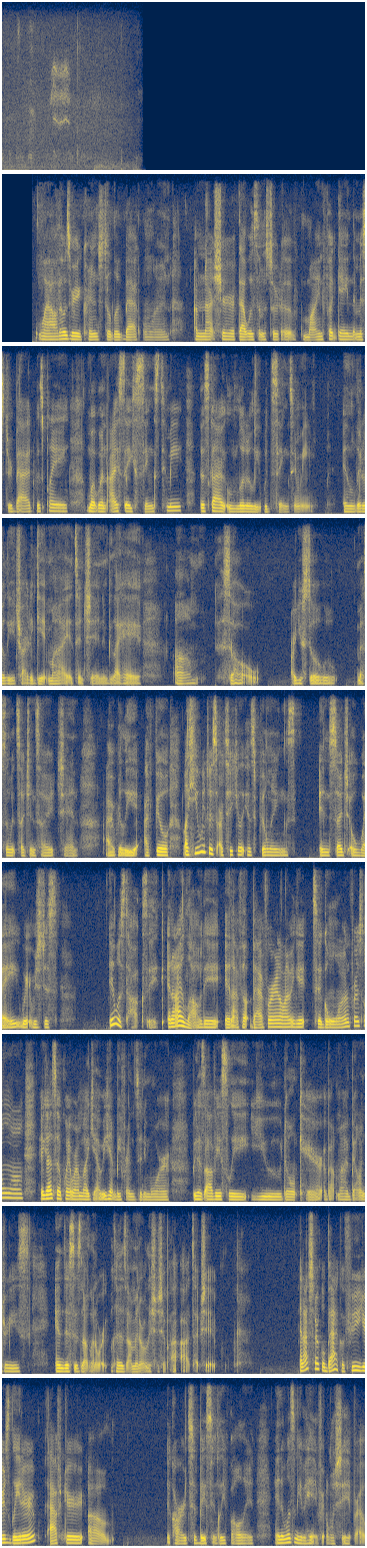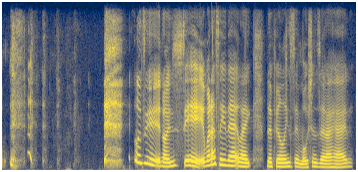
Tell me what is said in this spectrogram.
Wow, that was very cringe to look back on. I'm not sure if that was some sort of mindfuck game that Mr. Bad was playing, but when I say sings to me, this guy literally would sing to me and literally try to get my attention and be like, hey, um, so are you still messing with such and such? And I really, I feel like he would just articulate his feelings in such a way where it was just it was toxic and I allowed it and I felt bad for allowing it to go on for so long. It got to a point where I'm like, yeah, we can't be friends anymore because obviously you don't care about my boundaries and this is not going to work because I'm in a relationship uh, uh, type shit. And I circled back a few years later after um, the cards have basically fallen and it wasn't even hitting for no shit, bro. was hitting on shit. And when I say that, like the feelings, the emotions that I had,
